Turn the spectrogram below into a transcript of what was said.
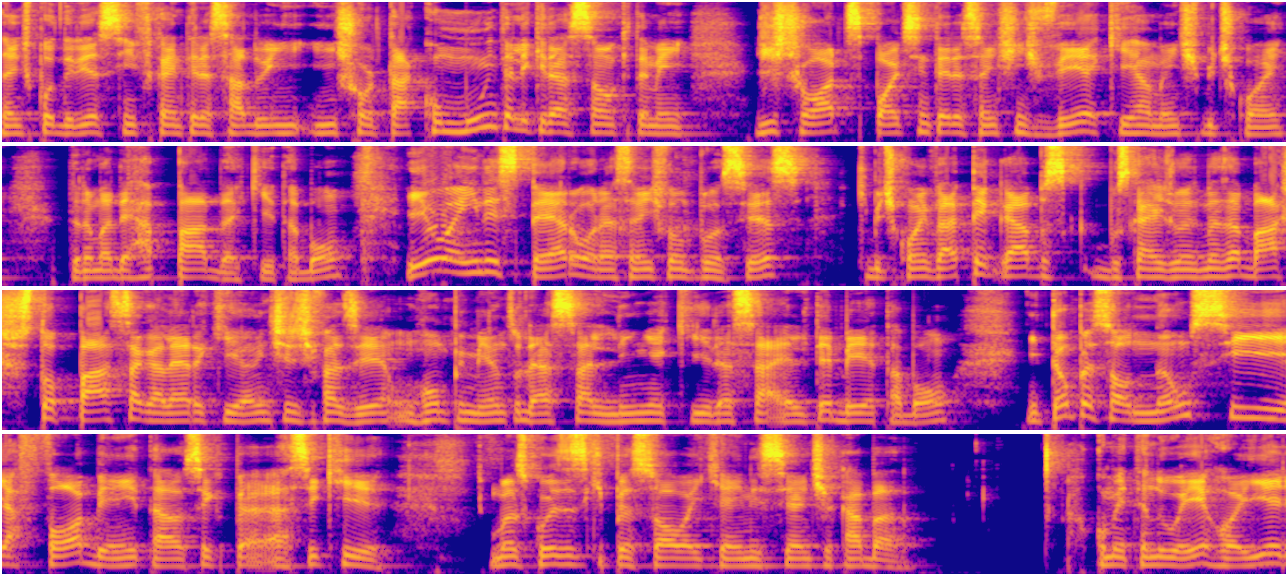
A gente poderia sim ficar interessado em, em shortar com muita liquidação aqui também de shorts. Pode ser interessante a gente ver aqui realmente Bitcoin dando uma derrapada aqui, tá bom? Eu ainda espero, honestamente falando para vocês, que Bitcoin vai pegar, bus buscar regiões mais abaixo, estopar essa galera aqui antes de fazer um rompimento dessa linha aqui, dessa LTB, tá bom? Então, pessoal, não se afobem aí, tá? Eu sei que, eu sei que uma das coisas que o pessoal aí que é iniciante acaba cometendo o erro aí é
